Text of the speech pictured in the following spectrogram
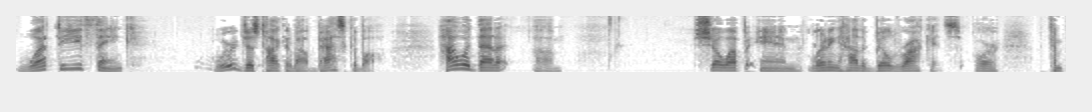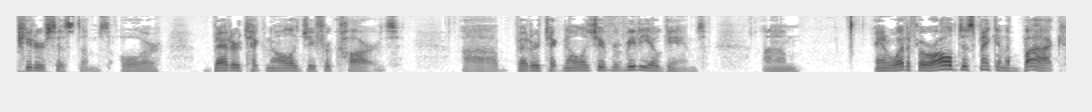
what do you think? We are just talking about basketball. How would that um, show up in learning how to build rockets or computer systems or better technology for cars, uh, better technology for video games? Um, and what if we're all just making a buck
